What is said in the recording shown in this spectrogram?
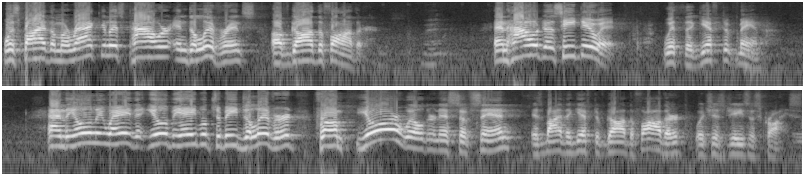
was by the miraculous power and deliverance of God the Father. And how does He do it? With the gift of manna. And the only way that you'll be able to be delivered from your wilderness of sin is by the gift of God the Father, which is Jesus Christ.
